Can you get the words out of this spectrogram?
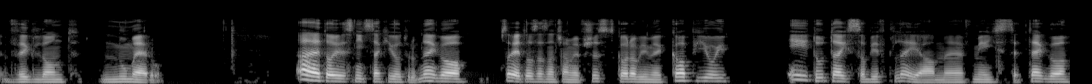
wygląd numeru. Ale to jest nic takiego trudnego. Sobie to zaznaczamy wszystko, robimy kopiuj i tutaj sobie wklejamy w miejsce tego.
